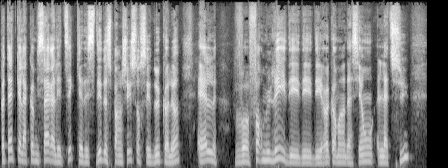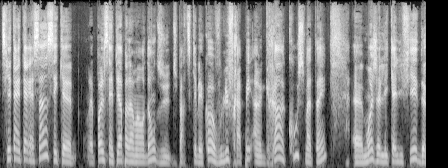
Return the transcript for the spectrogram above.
peut-être que la commissaire à l'éthique qui a décidé de se pencher sur ces deux cas-là, elle va formuler des, recommandations là-dessus. Ce qui est intéressant, c'est que euh, Paul Saint-Pierre Plamondon du, Parti québécois a voulu frapper un grand coup ce matin. Euh, moi, je l'ai qualifié de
